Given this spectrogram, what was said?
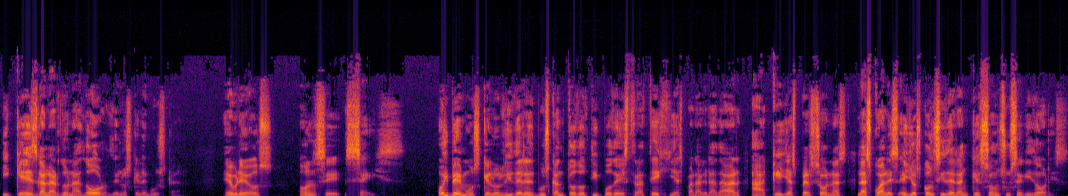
y que es galardonador de los que le buscan. Hebreos 11:6. Hoy vemos que los líderes buscan todo tipo de estrategias para agradar a aquellas personas las cuales ellos consideran que son sus seguidores.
